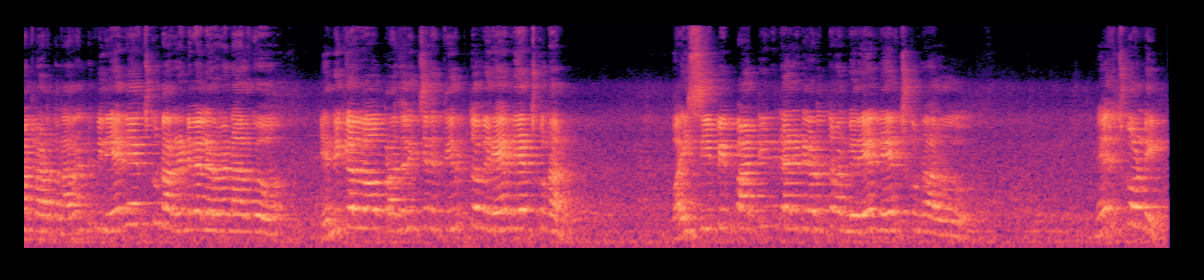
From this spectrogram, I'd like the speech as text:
మాట్లాడుతున్నారు. అంటే మీరు ఏం నేర్చుకున్నారు రెండు వేల ఇరవై నాలుగు? ఎన్నికల్లో ప్రజలు ఇచ్చిన తీర్పుతో మీరు ఏం అడుగుతున్నారు వైసీపీ పార్టీని డైరెక్ట్గా అడుగుతున్నారు. మీరేం నేర్చుకున్నారు? నేర్చుకోండి.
